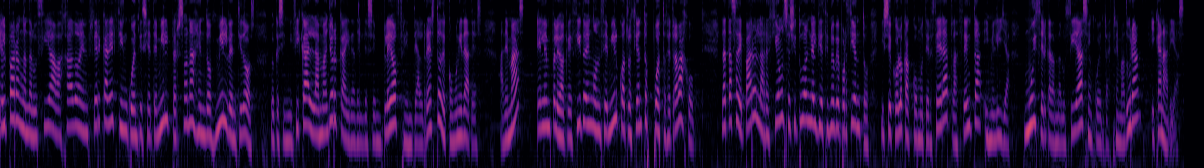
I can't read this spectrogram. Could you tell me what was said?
El paro en Andalucía ha bajado en cerca de 57.000 personas en 2022, lo que significa la mayor caída del desempleo frente al resto de comunidades. Además, el empleo ha crecido en 11.400 puestos de trabajo. La tasa de paro en la región se sitúa en el 19% y se coloca como tercera tras Ceuta y Melilla. Muy cerca de Andalucía se encuentra Extremadura y Canarias.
